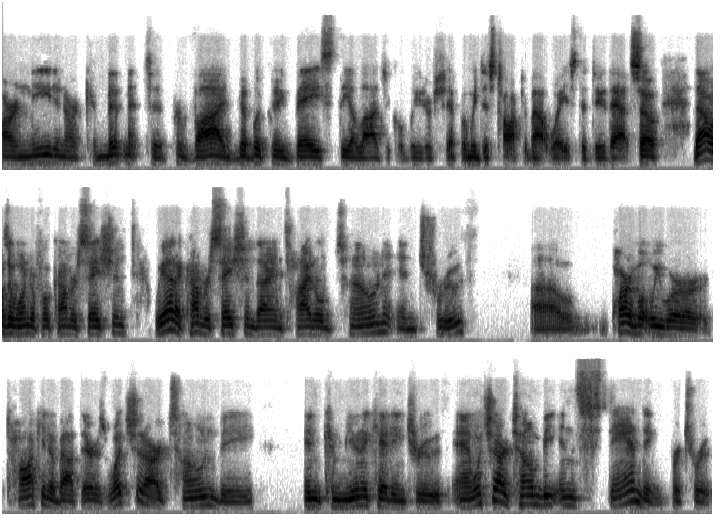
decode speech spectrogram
our need and our commitment to provide biblically based theological leadership. And we just talked about ways to do that. So that was a wonderful conversation. We had a conversation that I entitled Tone and Truth. Uh, part of what we were talking about there is what should our tone be in communicating truth and what should our tone be in standing for truth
